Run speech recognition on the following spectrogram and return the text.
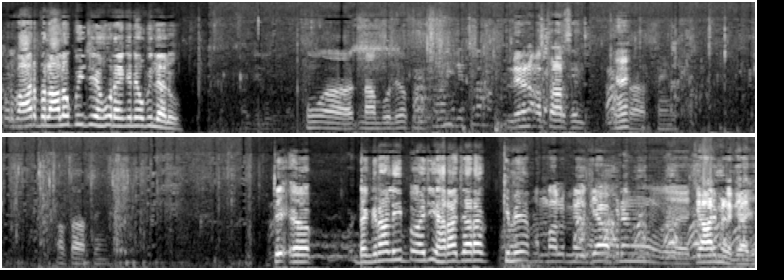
ਪਰਿਵਾਰ ਬੁਲਾ ਲਓ ਕੋਈ ਜੇ ਹੋ ਰਹਿੰਗੇ ਨੇ ਉਹ ਵੀ ਲੈ ਲਓ। ਨਾਮ ਬੋਲਿਓ ਆਪਣਾ। ਮੇਰਾ ਨਾਮ ਅਵਤਾਰ ਸਿੰਘ। ਅਵਤਾਰ ਸਿੰਘ। ਅਵਤਾਰ ਸਿੰਘ। ਤੇ ਡੰਗਰਾਂ ਲਈ ਭਾਜੀ ਹਰਾ ਚਾਰਾ ਕਿਵੇਂ? ਆ? ਮਿਲ ਗਿਆ ਆਪਣੇ ਨੂੰ ਚਾਰ ਮਿਲ ਗਿਆ ਜੀ।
